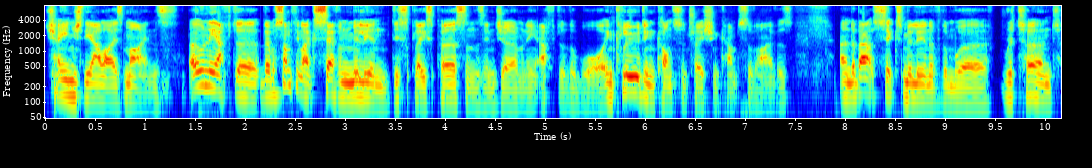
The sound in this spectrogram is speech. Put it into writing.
change the Allies' minds. Only after there was something like 7 million displaced persons in Germany after the war, including concentration camp survivors, and about 6 million of them were returned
